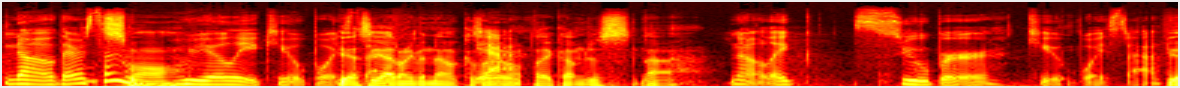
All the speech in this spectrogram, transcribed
No, there's some Small. really cute boys. Yeah, see I don't even know cuz I don't like I'm just nah. No, like super cute boy stuff. Yeah.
